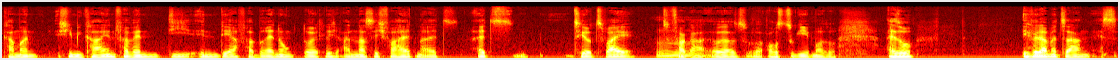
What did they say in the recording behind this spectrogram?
kann man Chemikalien verwenden, die in der Verbrennung deutlich anders sich verhalten als, als CO2 zu Mhm. verga oder zu, auszugeben. Also. also ich will damit sagen, es,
